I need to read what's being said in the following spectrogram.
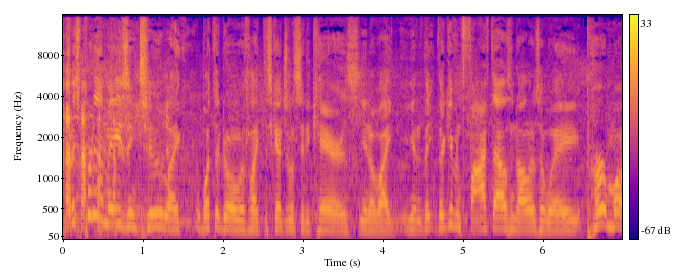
but it's pretty amazing too. Like what they're doing with like the Schedulicity Cares. You know, like you know they, they're giving five thousand dollars away per month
